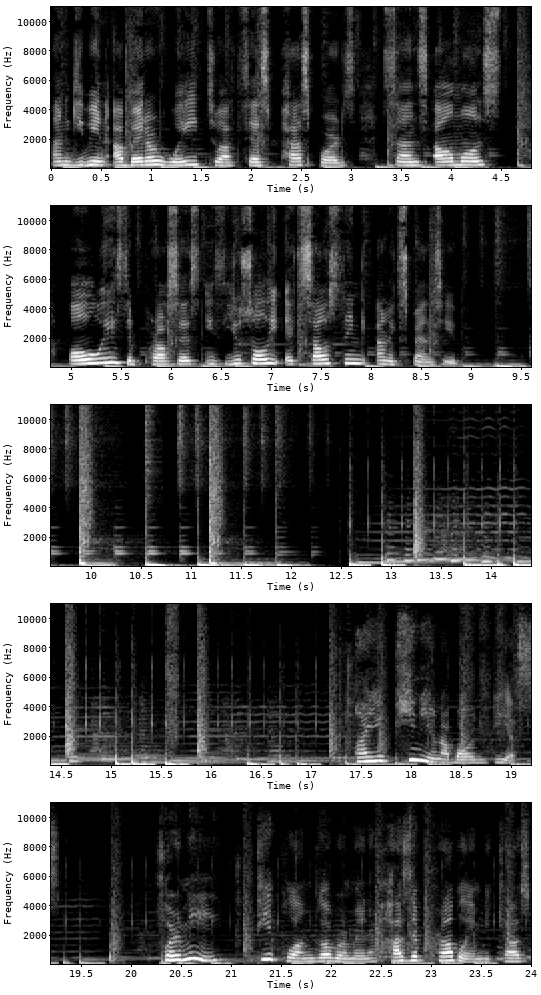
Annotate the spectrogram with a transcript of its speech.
and giving a better way to access passports since almost always the process is usually exhausting and expensive. My opinion about this. For me, people and government has a problem because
